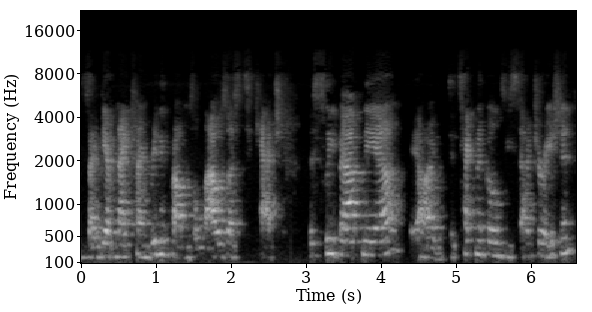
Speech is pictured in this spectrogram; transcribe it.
this idea of nighttime breathing problems allows us to catch the sleep apnea, uh, the technical desaturation,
